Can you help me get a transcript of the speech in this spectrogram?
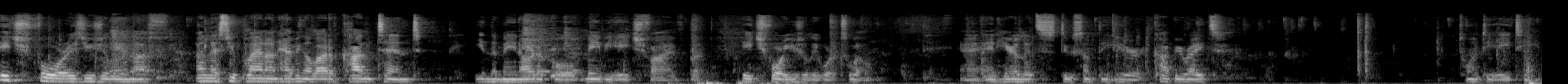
H4 is usually enough, unless you plan on having a lot of content in the main article, maybe H5, but H4 usually works well. And, and here, let's do something here. Copyright 2018.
